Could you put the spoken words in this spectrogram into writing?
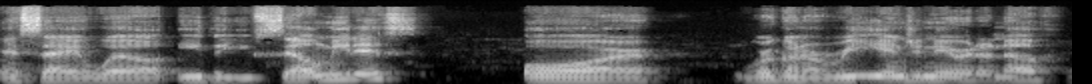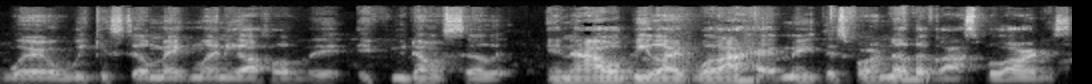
and say, "Well, either you sell me this or we're going to re-engineer it enough where we can still make money off of it if you don't sell it." And I will be like, "Well, I had made this for another gospel artist."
